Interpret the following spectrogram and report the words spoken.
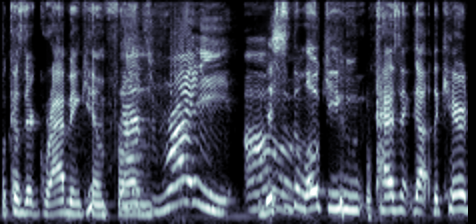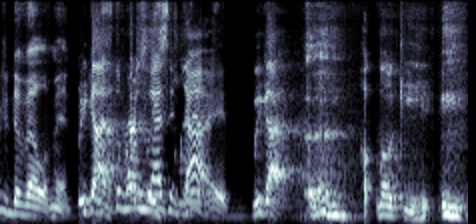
because they're grabbing him from. that's right. Oh. This is the Loki who hasn't got the character development. We got the one who hasn't split. died. We got Loki.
